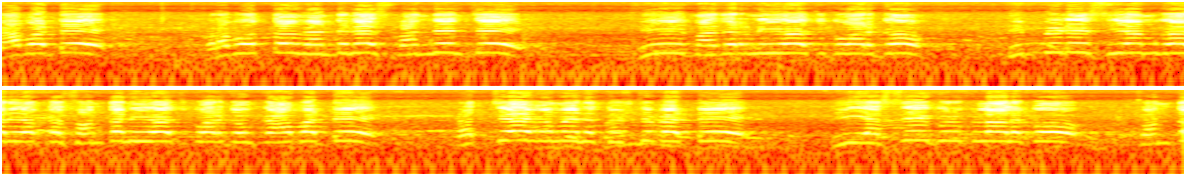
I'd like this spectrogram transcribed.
కాబట్టి ప్రభుత్వం వెంటనే స్పందించి ఈ మధుర నియోజకవర్గం డిప్యూటీ సీఎం గారి యొక్క సొంత నియోజకవర్గం కాబట్టి ప్రత్యేకమైన దృష్టి పెట్టి ఈ ఎస్సీ గురుకులాలకు సొంత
